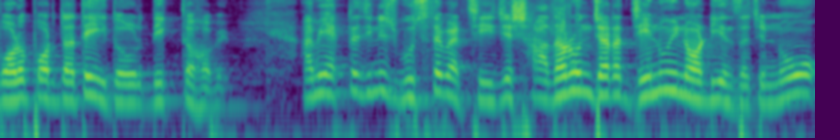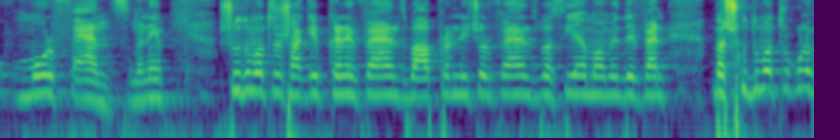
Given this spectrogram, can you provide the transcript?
বড় পর্দাতেই দেখতে হবে। আমি একটা জিনিস বুঝতে পারছি যে সাধারণ যারা জেনুইন অডিয়েন্স আছে নো মোর ফ্যান্স মানে শুধুমাত্র শাকিব খানের ফ্যান্স বা আফরান নিচোর ফ্যান্স বা সিয়াম আহমেদের ফ্যান বা শুধুমাত্র কোনো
